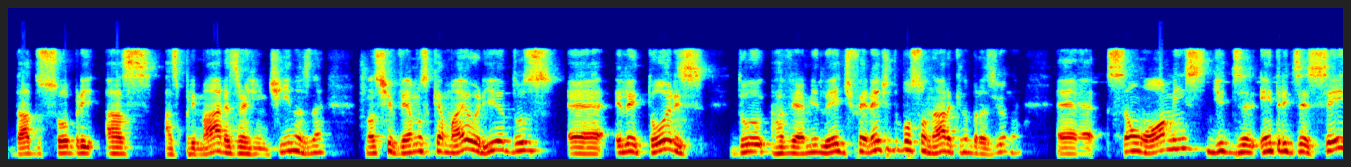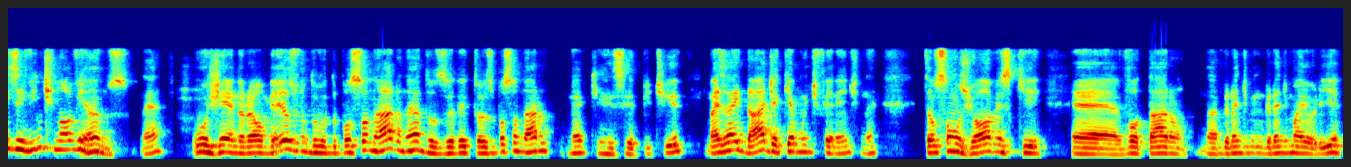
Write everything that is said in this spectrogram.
Dados sobre as, as primárias argentinas, né? Nós tivemos que a maioria dos é, eleitores do Javier Milei, diferente do Bolsonaro aqui no Brasil, né? É, são homens de entre 16 e 29 anos, né? O gênero é o mesmo do, do Bolsonaro, né, dos eleitores do Bolsonaro, né, que se repetir, mas a idade aqui é muito diferente, né? Então são os jovens que é, votaram na grande, em grande maioria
